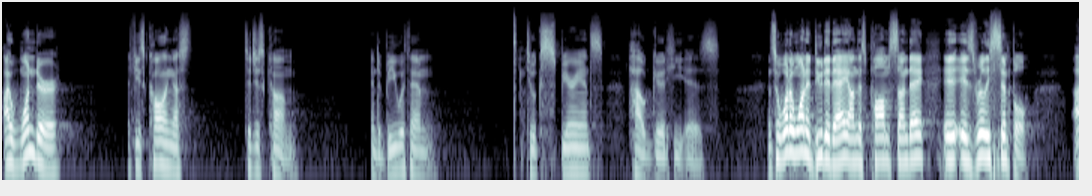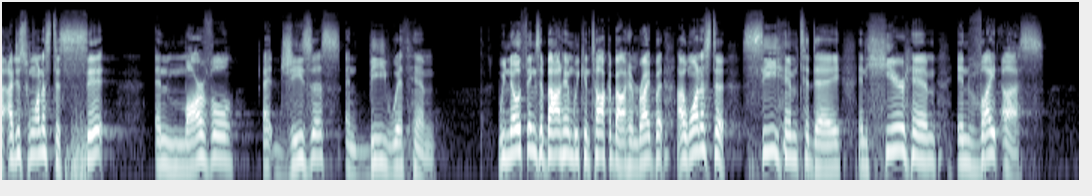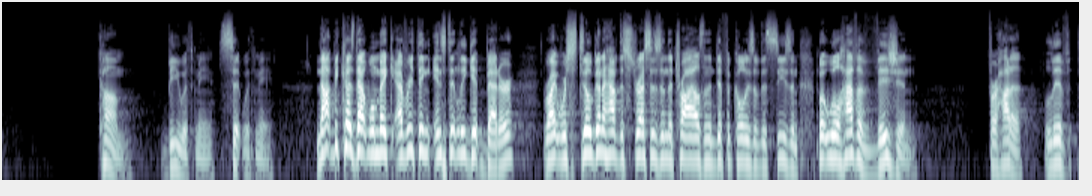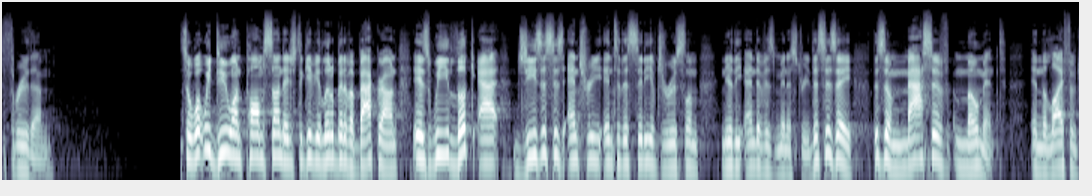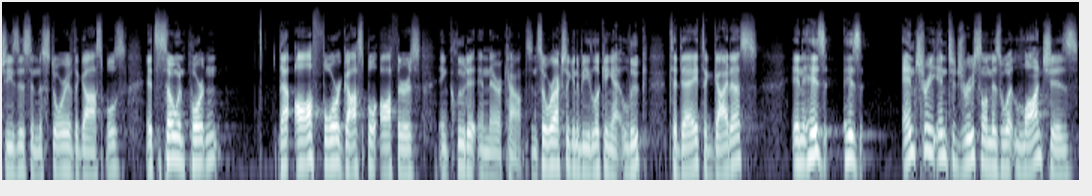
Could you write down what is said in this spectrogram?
I wonder if He's calling us to just come and to be with Him, to experience how good He is. And so, what I want to do today on this Palm Sunday is really simple. I just want us to sit and marvel at Jesus and be with him. We know things about him, we can talk about him, right? But I want us to see him today and hear him invite us come, be with me, sit with me. Not because that will make everything instantly get better, right? We're still gonna have the stresses and the trials and the difficulties of this season, but we'll have a vision for how to live through them. So, what we do on Palm Sunday, just to give you a little bit of a background, is we look at Jesus' entry into the city of Jerusalem near the end of his ministry. This is a, this is a massive moment in the life of Jesus in the story of the Gospels. It's so important that all four gospel authors include it in their accounts. And so we're actually going to be looking at Luke today to guide us. And his, his entry into Jerusalem is what launches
